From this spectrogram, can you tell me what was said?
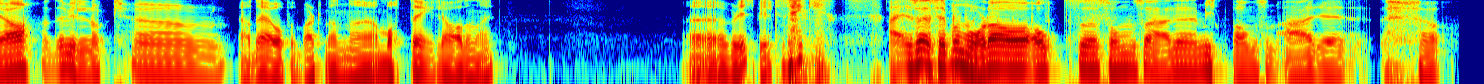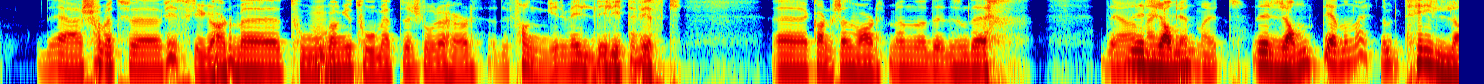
ja, det ville nok. Uh... Ja, det er åpenbart, men han måtte egentlig ha den her. Uh, blir spilt i senk. Nei, så jeg ser på måla og alt eh, sånn, så er det midtbanen som er eh, Ja. Det er som et fiskegarn med to Mm. ganger to meter store høl. Du fanger veldig lite fisk. Eh, kanskje en hval, men det, liksom det Det, ja, det, ut. det rant gjennom der. De trilla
